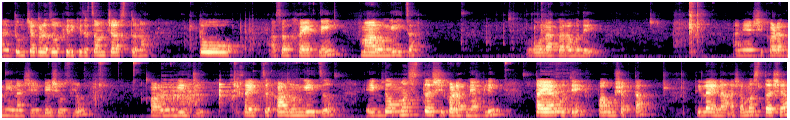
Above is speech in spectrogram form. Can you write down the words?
आणि तुमच्याकडं जो फिरकीचा चमचा असतो ना तो असा साईडने मारून घ्यायचा. गोल आकारामध्ये आणि अशी कडाकणी ना अशी डिश उचलून काढून घ्यायची. साईडचं काढून घ्यायचं. एकदम मस्त अशी कडकणी आपली तयार होते. पाहू शकता. तिला आहे ना अशा मस्त अशा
